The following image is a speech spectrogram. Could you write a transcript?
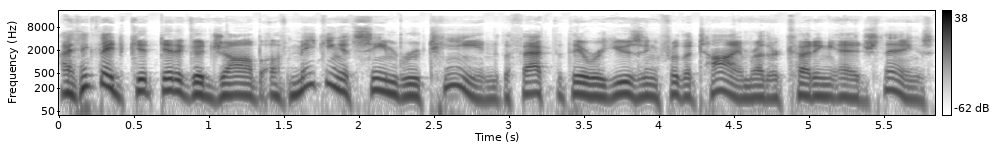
I think they did a good job of making it seem routine, the fact that they were using for the time rather cutting edge things,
